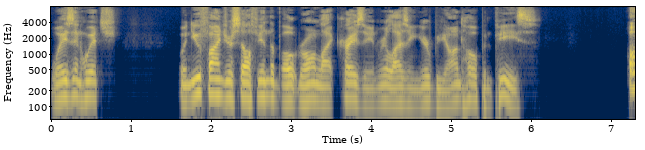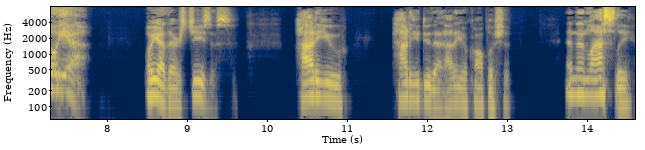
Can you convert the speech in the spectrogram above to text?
Ways in which, when you find yourself in the boat rowing like crazy and realizing you're beyond hope and peace, oh yeah, oh yeah, there's Jesus. How do you how do you do that? How do you accomplish it? And then lastly,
